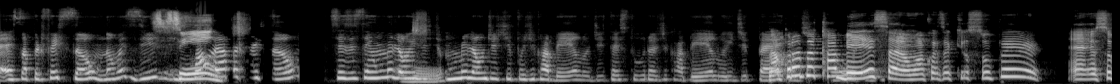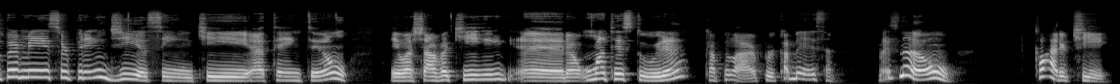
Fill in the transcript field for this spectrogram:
essa perfeição? Não existe. Sim. Qual é a perfeição? Se existem um milhão, uhum. de, um milhão de tipos de cabelo, de textura de cabelo e de pele. Na própria cabeça, é uma coisa que eu super. É, eu super me surpreendi, assim, que até então eu achava que era uma textura capilar por cabeça. Mas não. Claro que,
